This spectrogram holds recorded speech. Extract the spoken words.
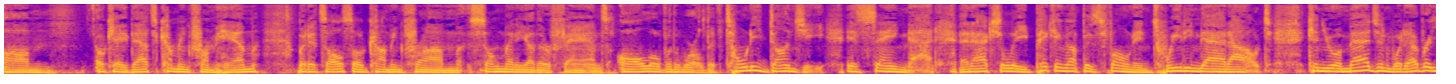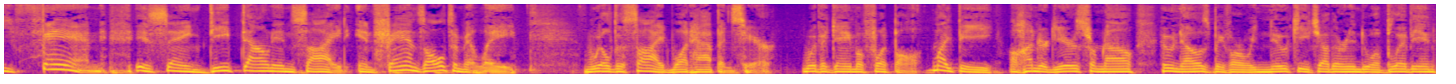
um, okay, that's coming from him, but it's also coming from so many other fans all over the world. If Tony Dungy is saying that and actually picking up his phone and tweeting that out, can you imagine what every fan is saying deep down inside? And fans ultimately will decide what happens here with a game of football. Might be a hundred years from now. Who knows? Before we nuke each other into oblivion.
